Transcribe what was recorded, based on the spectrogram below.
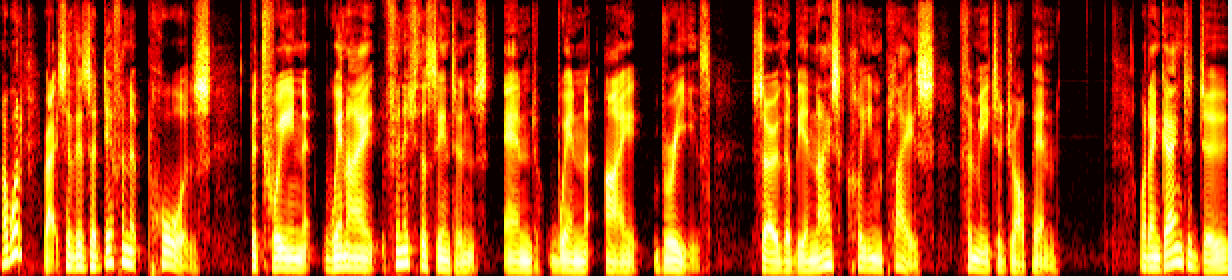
I want right. So there's a definite pause between when I finish the sentence and when I breathe. So there'll be a nice clean place for me to drop in. What I'm going to do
